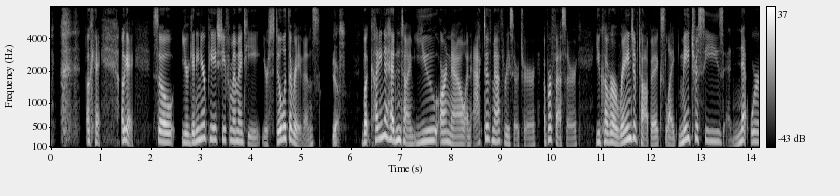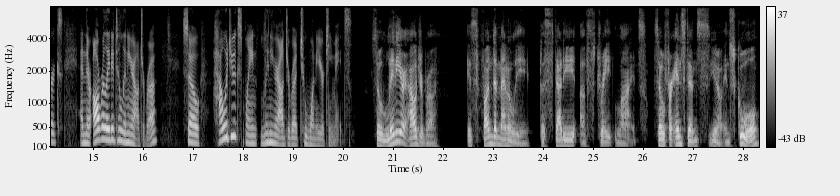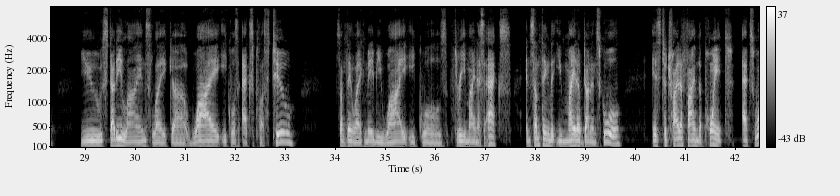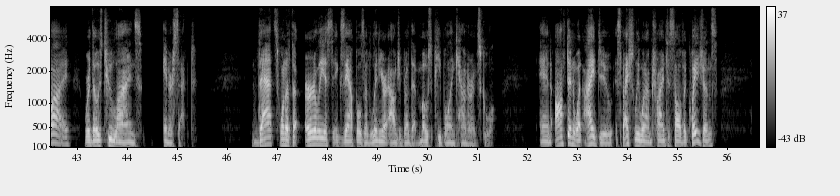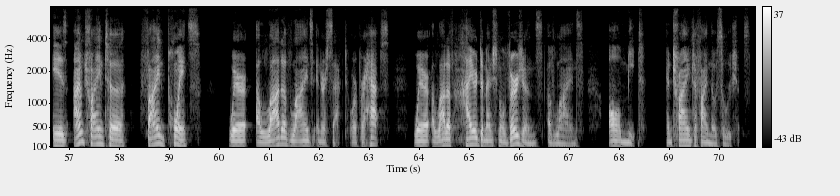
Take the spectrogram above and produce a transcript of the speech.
okay. Okay. So you're getting your PhD from MIT. You're still with the Ravens. Yes. But cutting ahead in time, you are now an active math researcher, a professor. You cover a range of topics like matrices and networks, and they're all related to linear algebra. So, how would you explain linear algebra to one of your teammates? So, linear algebra is fundamentally the study of straight lines. So, for instance, you know, in school, you study lines like uh, y equals x plus 2, something like maybe y equals 3 minus x, and something that you might have done in school is to try to find the point xy where those two lines intersect. That's one of the earliest examples of linear algebra that most people encounter in school. And often, what I do, especially when I'm trying to solve equations, is I'm trying to find points where a lot of lines intersect, or perhaps where a lot of higher dimensional versions of lines all meet, and trying to find those solutions.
